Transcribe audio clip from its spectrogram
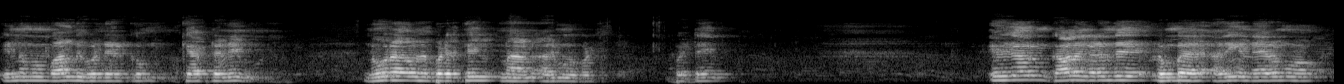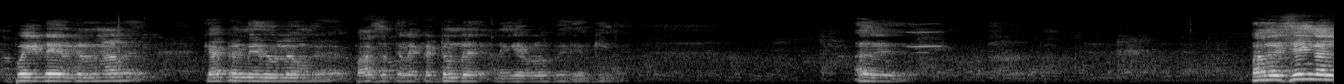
இன்னமும் வாழ்ந்து கொண்டிருக்கும் கேப்டனின் நூறாவது படத்தில் நான் அறிமுகப்பட்டேன் இதுகாரும் காலம் கடந்து ரொம்ப அதிக நேரமும் போய்கிட்டே இருக்கிறதுனால கேப்டன் மீது உள்ள உங்கள் பாசத்தில் கட்டுண்டு நீங்கள் எவ்வளோ பேர் இருக்கீங்க. அது பல விஷயங்கள்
